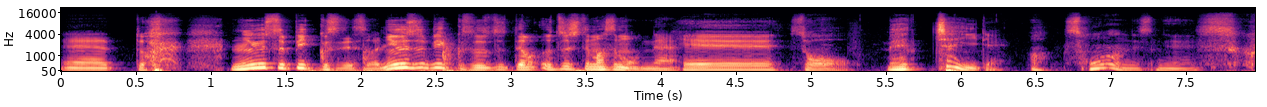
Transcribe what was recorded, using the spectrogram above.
えーっと ニュースピックスですわ。ニュースピックス映って映してますもんね。へえ。そう。めっちゃいいで。あ、そうなんですね。すごい。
